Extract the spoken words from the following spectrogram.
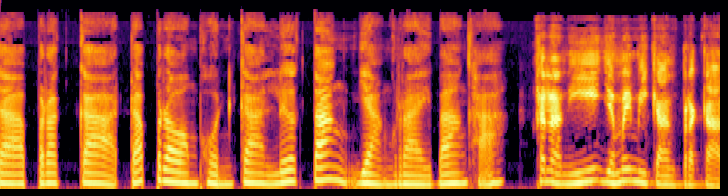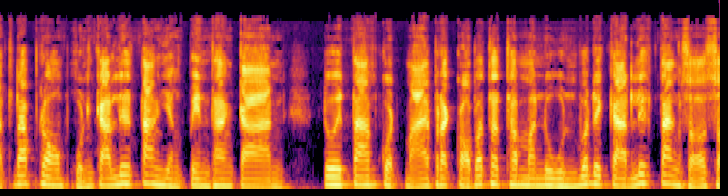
จะประกาศรับรองผลการเลือกตั้งอย่างไรบ้างคะ ขณะนี้ยังไม่มีการประกาศรับรองผลการเลือกตั้งอย่างเป็นทางการ โดยตามกฎหมายประกอบรัฐธรรมนูญว่าด้วยการเลือกตั้งสส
